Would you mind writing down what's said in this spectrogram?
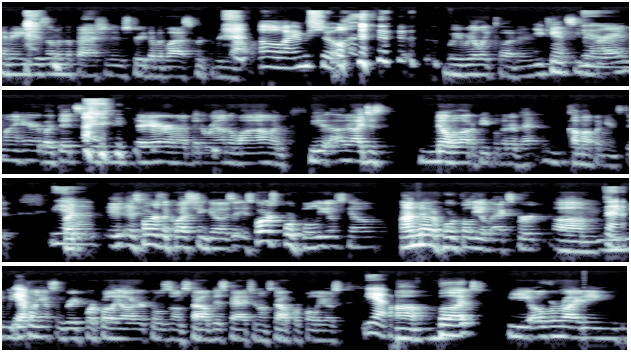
and ageism in the fashion industry that would last for three hours. Oh, I'm sure. We really could. And you can't see the gray in my hair, but it's, there. And I've been around a while, and you know, I I just know a lot of people that have come up against it. yeah. But as far as the question goes, as far as portfolios go, I'm not a portfolio expert. Um, we, we yeah. definitely have some great portfolio articles on Style Dispatch and on Style Portfolios. yeah. Um, but the overriding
